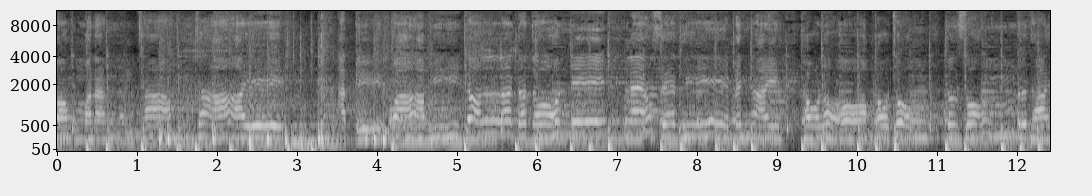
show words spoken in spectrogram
ต้องมานั่งช้ำใจอติว่าพี่จนและจะจนนี้ แล้วเศรษฐีเป็นไง เขาหลอกเขาชม จนสมหรือไทย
